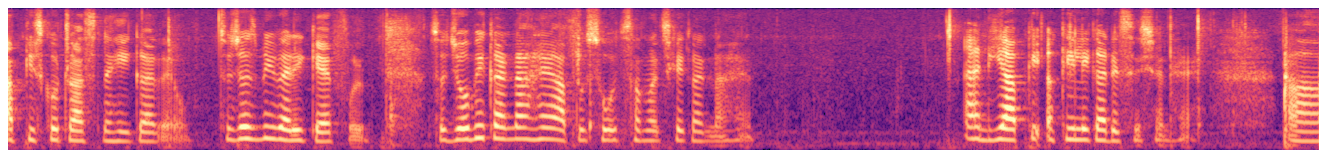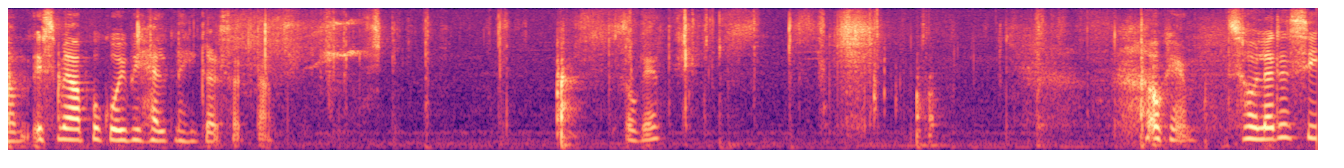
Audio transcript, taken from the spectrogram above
आप किसको ट्रस्ट नहीं कर रहे हो। So just be very careful so जो भी करना है आपको सोच समझ के करना है। एंड ये आपके अकेले का डिसीज़न है। Um, इसमें आपको कोई भी हेल्प नहीं कर सकता। ओके okay so let us see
